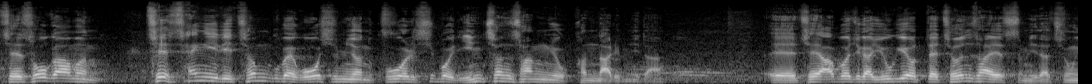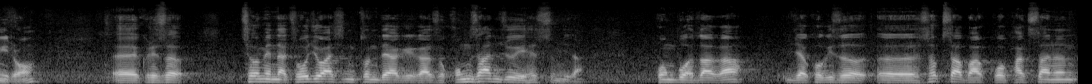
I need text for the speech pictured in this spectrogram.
제 소감은 제 생일이 1950년 9월 15일 인천 상륙한 날입니다. 에, 제 아버지가 6.25 때 전사했습니다. 중위로. 에, 그래서 처음에 나 조지 워싱턴 대학에 가서 공산주의 했습니다. 공부하다가 이제 거기서 어, 석사 받고 박사는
